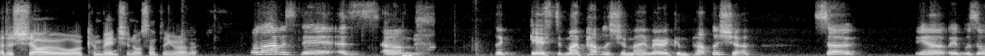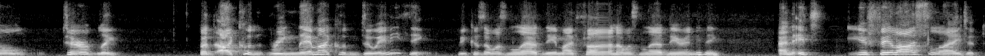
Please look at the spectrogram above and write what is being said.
at a show or a convention or something or other. Well, I was there as um, the guest of my publisher, my American publisher. So, you know, it was all terribly. But I couldn't ring them. I couldn't do anything because I wasn't allowed near my phone. I wasn't allowed near anything. And it's you feel isolated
